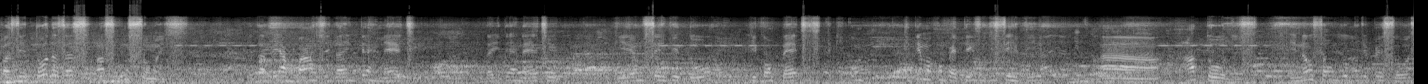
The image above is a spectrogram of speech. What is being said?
fazer todas as, as funções. E também a parte da internet, da internet que é um servidor que compete, que, que tem uma competência de servir a, a todos e não só um grupo de pessoas.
